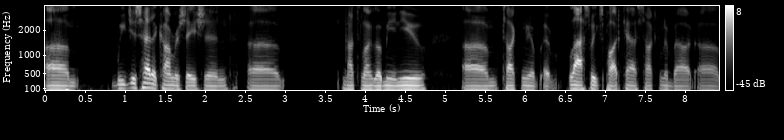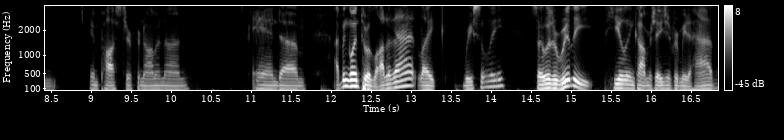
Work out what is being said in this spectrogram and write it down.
Um, we just had a conversation uh, not too long ago, me and you, um, talking about last week's podcast, talking about um, imposter phenomenon, and um, I've been going through a lot of that like recently. So it was a really healing conversation for me to have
